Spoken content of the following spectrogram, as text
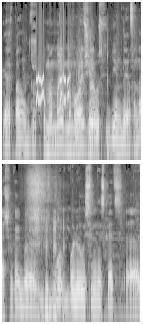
Я так подумал, мы, мы, мы, вообще мы... русский геймдев. И начал как бы более усиленно искать э,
